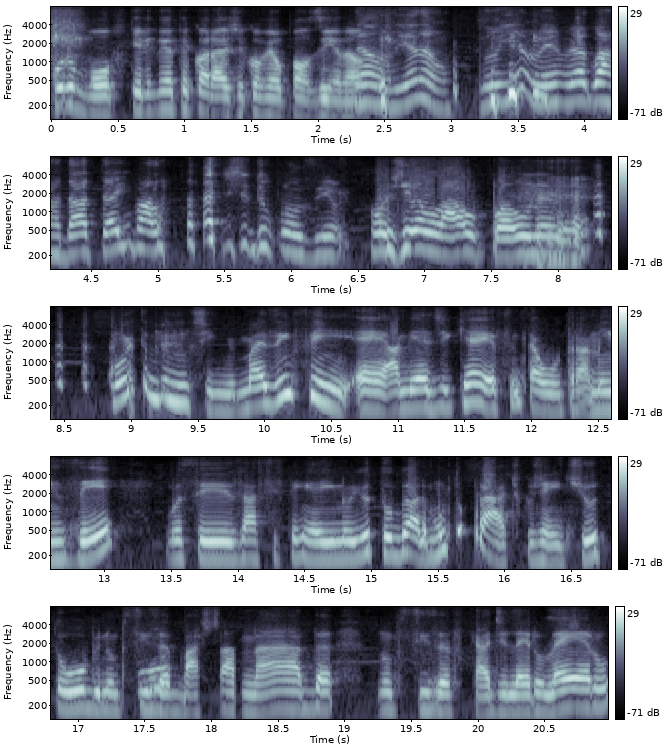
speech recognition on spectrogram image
puro mofo, porque ele não ia ter coragem de comer o pãozinho, não. Não, não ia não. Não ia mesmo. Eu ia guardar até a embalagem do pãozinho. congelar o pão, né? Muito bonitinho. Mas enfim, é, a minha dica é essa, então, Ultraman Z. Vocês assistem aí no YouTube. Olha, muito prático, gente. YouTube, não precisa baixar nada, não precisa ficar de lero-lero.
